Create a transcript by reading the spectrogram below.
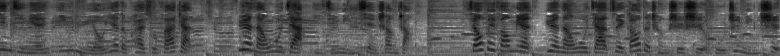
近几年因旅游业的快速发展，越南物价已经明显上涨。消费方面，越南物价最高的城市是胡志明市。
